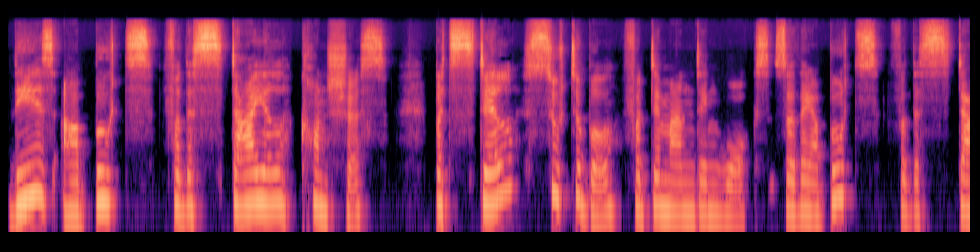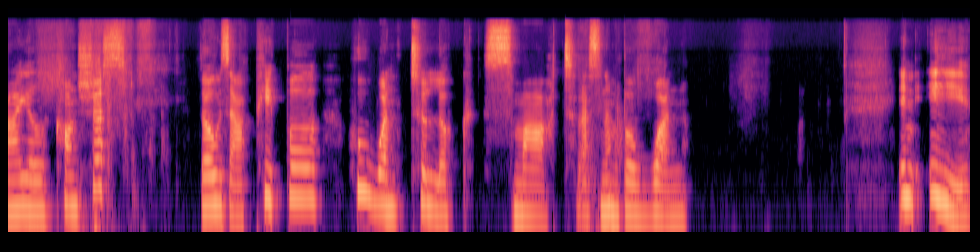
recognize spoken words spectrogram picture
These are boots for the style conscious but still suitable for demanding walks. So they are boots for the style conscious. Those are people who want to look smart. That's number one. In E,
